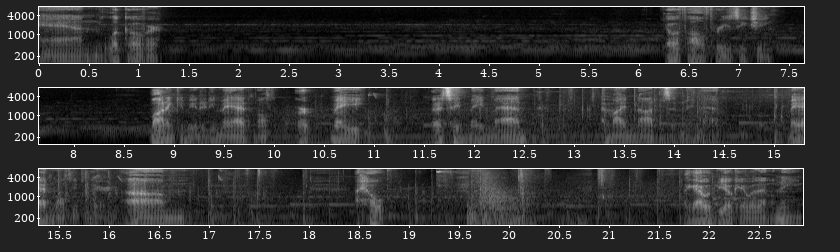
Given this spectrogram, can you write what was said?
and look over. Go with all three ZG. Modding community may add multi or may did I say may mad? I not have said may mad. May add multiplayer. Um I hope. Like I would be okay with it. Let me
